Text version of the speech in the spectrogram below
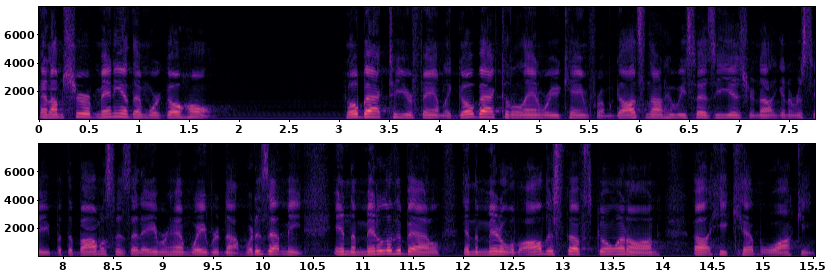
and I'm sure many of them were go home. Go back to your family. Go back to the land where you came from. God's not who he says he is. You're not going to receive. But the Bible says that Abraham wavered not. What does that mean? In the middle of the battle, in the middle of all this stuff's going on, uh, he kept walking.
